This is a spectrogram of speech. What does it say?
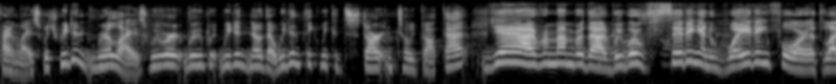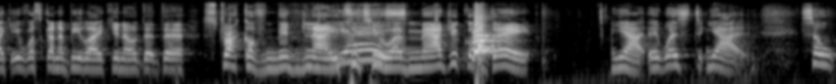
finalized, which we didn't realize. We were we, we didn't know that. We didn't think we could start until we got that. Yeah, I remember that. We were sitting and waiting for it like it was going to be like, you know, the, the struck of midnight to a magical day. Yeah, it was yeah. So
